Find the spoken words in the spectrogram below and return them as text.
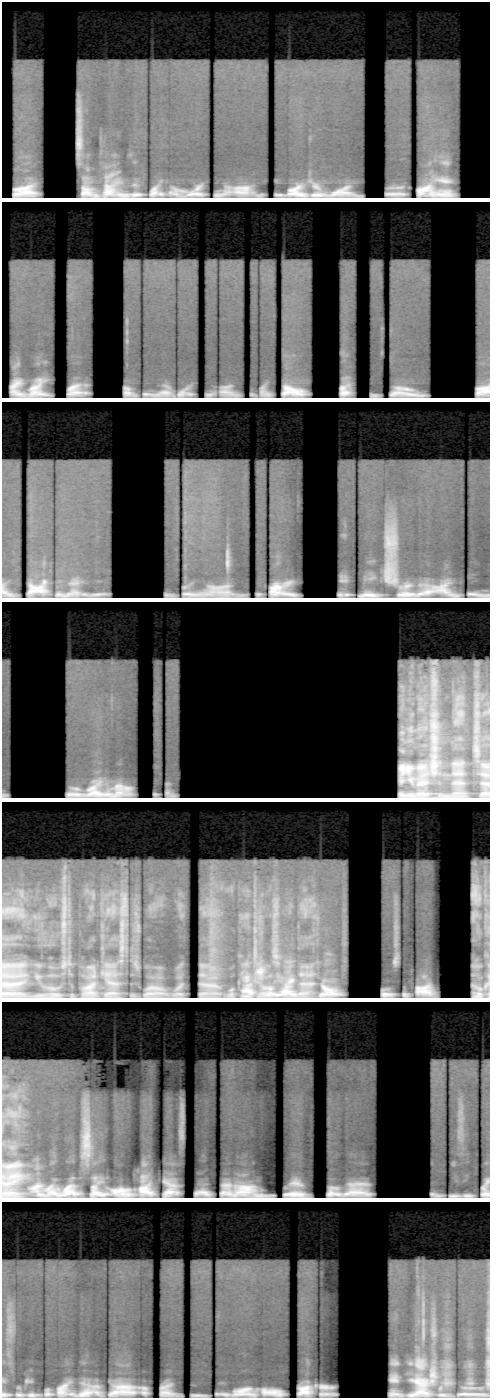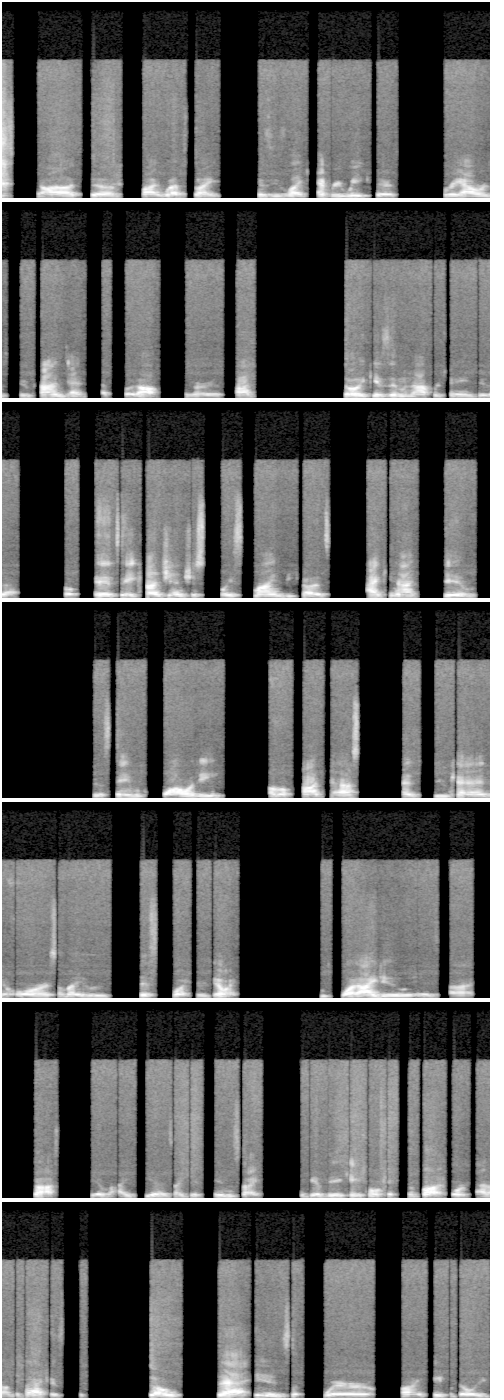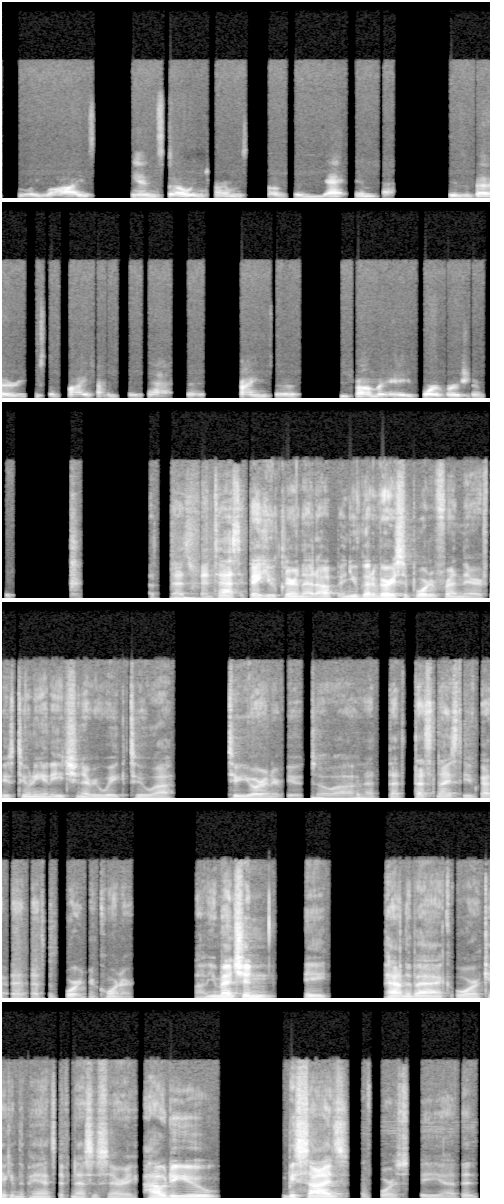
But sometimes if like I'm working on a larger one for a client, I might let something that I'm working on for myself. But and so by documenting it and putting it on the card, it makes sure that I'm paying the right amount of attention. And you mentioned that uh, you host a podcast as well. What uh, what can you Actually, tell us about I that? don't host a podcast. Okay. On my website, all the podcasts that I've been on live so that an easy place for people to find it. I've got a friend who's a long haul trucker, and he actually goes uh, to my website because he's like, every week there's three hours of new content that's put up in various podcasts. So it gives him an opportunity to do that. So it's a conscientious choice of mine because I cannot give the same quality of a podcast as you can or somebody who this is what you're doing. What I do is I discuss, give ideas, I give insight, I give the occasional kick in the butt or pat on the back. So that is where my capability truly lies. And so in terms of the net impact, is a better use of my time doing that than trying to become a poor version of me. That's fantastic. Thank you for clearing that up. And you've got a very supportive friend there if he's tuning in each and every week to uh, to your interviews. So uh, that, that, that's nice that you've got that, that support in your corner. Uh, you mentioned a pat on the back or kick in the pants if necessary. How do you, besides, of course, the, uh, the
